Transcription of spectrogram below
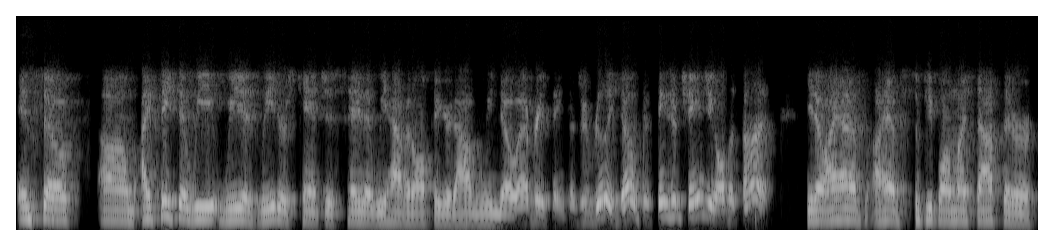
And so um, I think that we we as leaders can't just say that we have it all figured out and we know everything because we really don't. Because things are changing all the time. You know, I have I have some people on my staff that are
